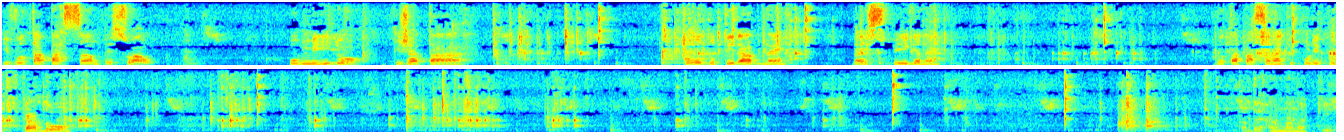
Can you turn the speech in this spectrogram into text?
E vou estar tá passando, pessoal, o milho, ó, que já tá todo tirado, né? Da espiga, né? Vou estar tá passando aqui pro liquidificador. Tá derramando aqui.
